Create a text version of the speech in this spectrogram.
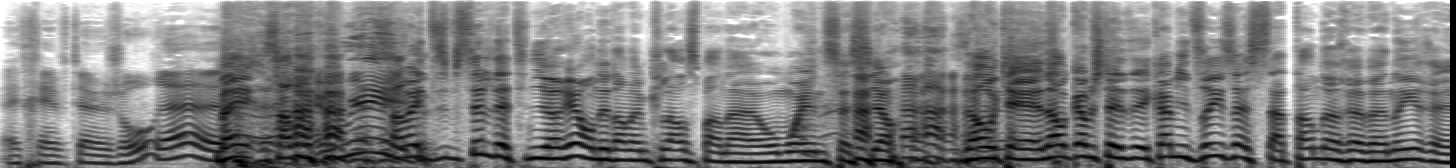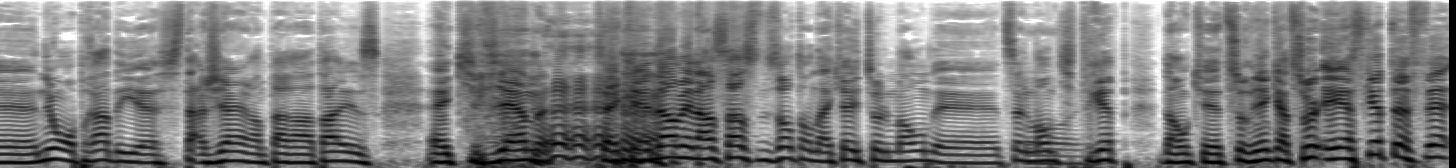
être invité un jour. Hein? Ben, ça va, être, Oui. ça va être difficile de t'ignorer. On est dans la même classe pendant au moins une session. donc, euh, donc, comme je te dis, comme ils disent, si ça te tente de revenir, euh, nous, on prend des euh, stagiaires, entre parenthèses, euh, qui viennent. fait que, non, mais dans le sens, nous autres, on accueille tout le monde, tu sais, le monde qui trippe. Donc, tu reviens quand tu veux. Et est-ce que fait,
